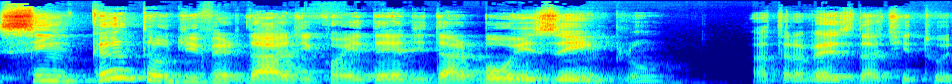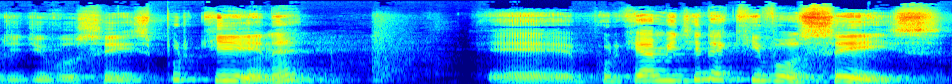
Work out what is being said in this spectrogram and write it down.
se encantam de verdade com a ideia de dar bom exemplo através da atitude de vocês, por quê, né? É, porque à medida que vocês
